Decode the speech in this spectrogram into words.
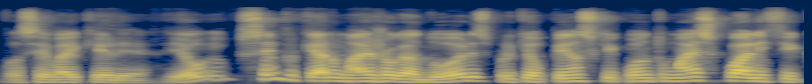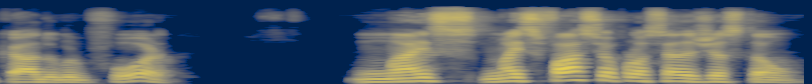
você vai querer. Eu sempre quero mais jogadores porque eu penso que quanto mais qualificado o grupo for, mais, mais fácil é o processo de gestão,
